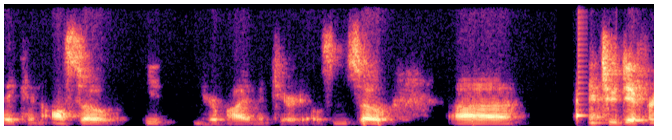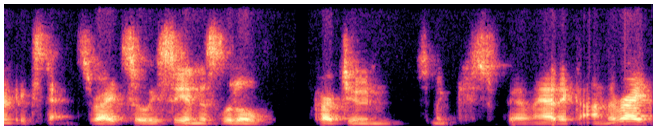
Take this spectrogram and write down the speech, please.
they can also heat nearby materials. And so, uh, and to different extents, right? So we see in this little cartoon schematic on the right,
